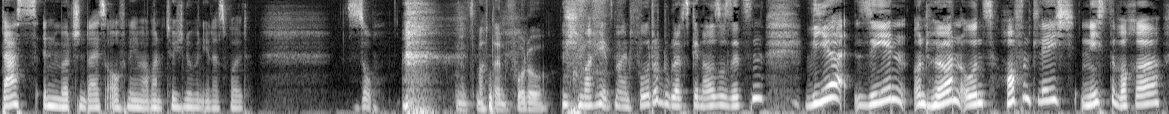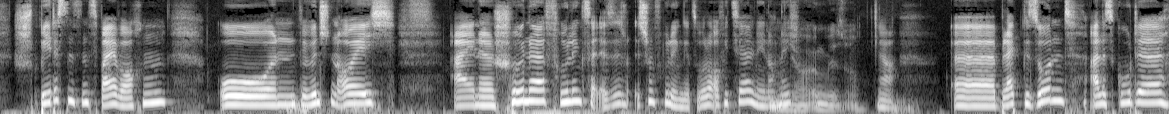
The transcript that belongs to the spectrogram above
das in Merchandise aufnehmen, aber natürlich nur, wenn ihr das wollt. So. Jetzt macht ein Foto. Ich mache jetzt mal ein Foto, du bleibst genauso sitzen. Wir sehen und hören uns hoffentlich nächste Woche, spätestens in zwei Wochen. Und wir wünschen euch eine schöne Frühlingszeit. Es ist ist schon Frühling jetzt, oder? Offiziell? Nee, noch nicht. Ja, irgendwie so. Ja. Äh, bleibt gesund, alles Gute.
